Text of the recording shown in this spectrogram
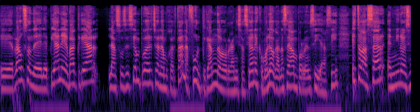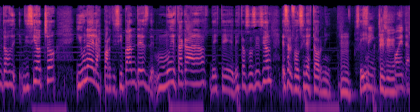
eh, Rawson de Lepiane va a crear la Asociación Pro Derecho de la Mujer. Estaban a full creando organizaciones como locas, no se dan por vencidas, ¿sí? Esto va a ser en 1918 y una de las participantes de- muy destacadas de, este, de esta asociación es Alfonsina Storni, Mm. ¿sí? sí, Sí, sí, sí. poeta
